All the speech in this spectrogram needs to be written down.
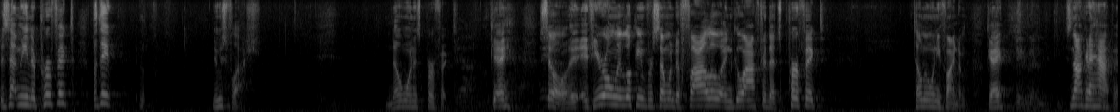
Does that mean they're perfect? But they, newsflash, no one is perfect. Okay? So if you're only looking for someone to follow and go after that's perfect, tell me when you find them. Okay? It's not going to happen.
